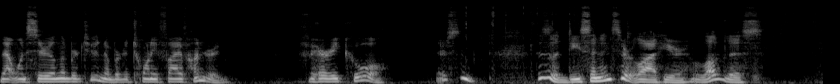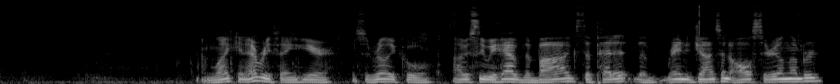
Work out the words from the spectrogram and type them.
That one's serial number two, number to 2500. Very cool. There's some, this is a decent insert lot here. Love this. I'm liking everything here. This is really cool. Obviously, we have the Boggs, the Pettitte, the Randy Johnson, all serial numbered.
